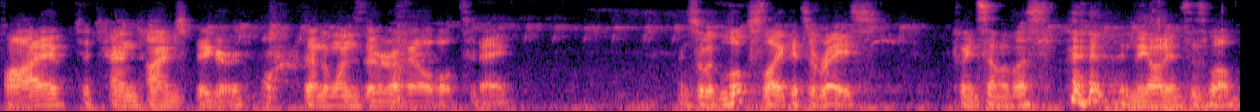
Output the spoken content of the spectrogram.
five to 10 times bigger than the ones that are available today. And so it looks like it's a race between some of us in the audience as well,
